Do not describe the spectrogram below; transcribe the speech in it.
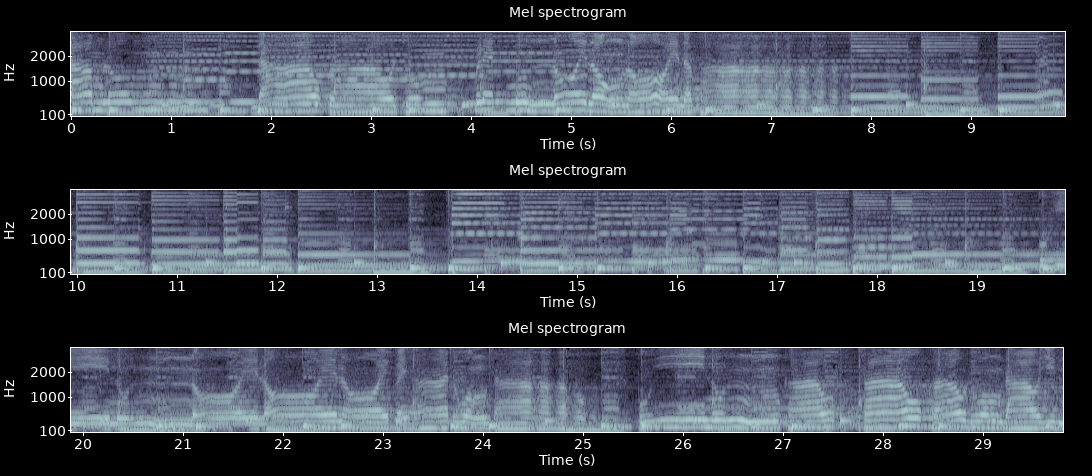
ตามลม ดาวกล่าวชมเมล็ดนุ่นน้อยล่องลอยนภา ดวงดาว ปุยนุ่นขาวขาวขาวดวงดาวยิน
